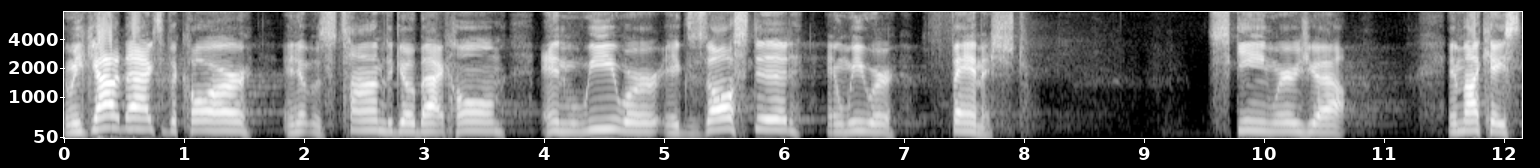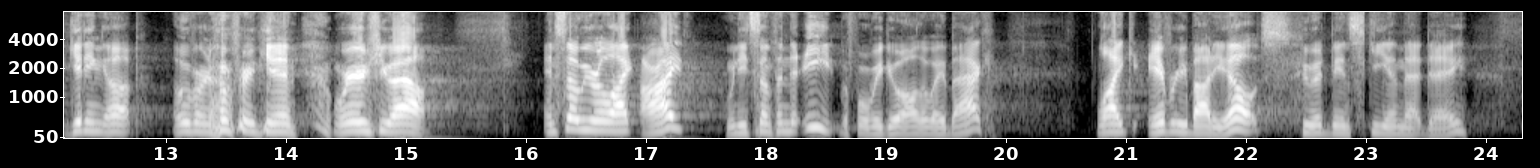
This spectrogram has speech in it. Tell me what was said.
And we got back to the car, and it was time to go back home, and we were exhausted and we were famished. Skiing wears you out. In my case, getting up over and over again wears you out. And so we were like, all right, we need something to eat before we go all the way back. Like everybody else who had been skiing that day,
